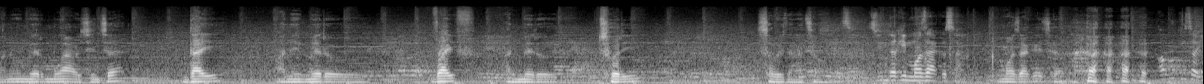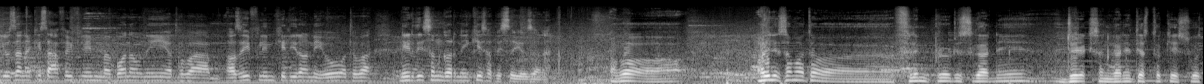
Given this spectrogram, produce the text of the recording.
भनौँ मेरो मुवा होइसिन्छ दाई अनि मेरो वाइफ अनि मेरो छोरी सबैजना छ। जिन्दगी मजाको छ। मजाकै छ। अब के छ? योजना के छ? आफै फिल्म बनाउने अथवा अझै फिल्म खेलिरहने हो अथवा निर्देशन गर्ने के छ त्यस्तो योजना? अब अहिलेसम्म त फिल्म प्रड्युस गर्ने डिरेक्सन गर्ने त्यस्तो केही सोच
